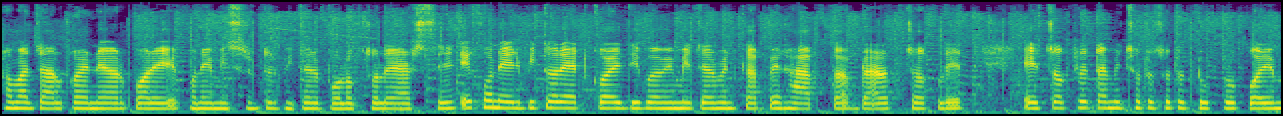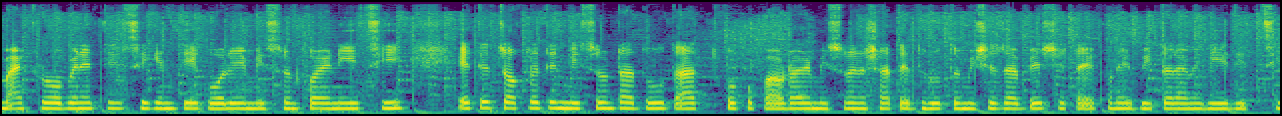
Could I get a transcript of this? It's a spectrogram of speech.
সময় জাল করে নেওয়ার পরে এখন এই মিশ্রণটার ভিতরে বলক চলে আসছে। এখন এর ভিতরে অ্যাড করে দিব আমি মেজারমেন্ট কাপের হাফ কাপ ডার্ক চকলেট এই চকলেট আমি ছোট ছোট টুকরো করে মাইক্রো ওভেনে তিরিশ সেকেন্ড দিয়ে গলিয়ে মিশ্রণ করে নিয়েছি। এতে চকলেটের মিশ্রণটা দুধ আর কোকো পাউডারের মিশ্রণের সাথে দ্রুত মিশে যাবে, সেটা এখন এর ভিতরে আমি দিয়ে দিচ্ছি।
